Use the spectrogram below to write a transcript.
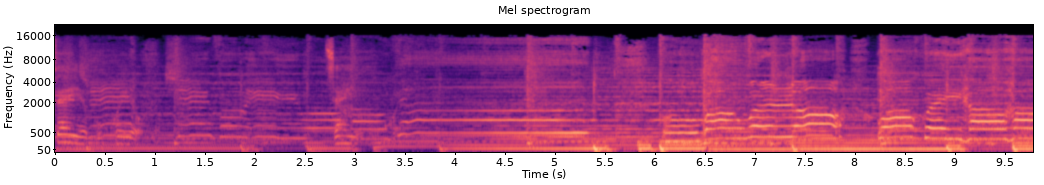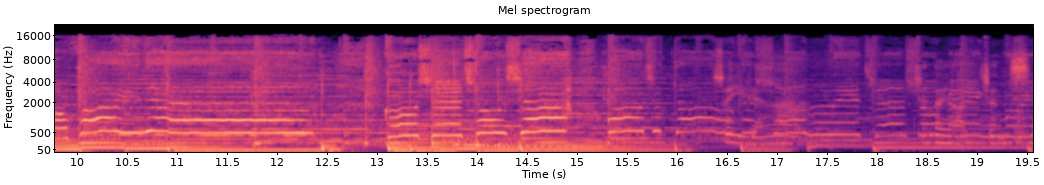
再也不会有了，再也不会。过往温柔，我会好好怀念。故事重写，我知道。所以人啊，真的要珍惜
